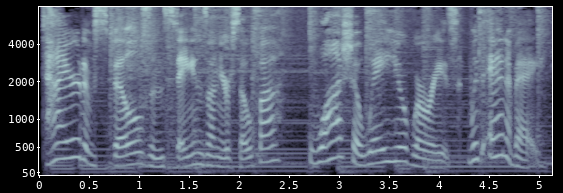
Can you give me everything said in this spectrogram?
Tired of spills and stains on your sofa? Wash away your worries with Anabei.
